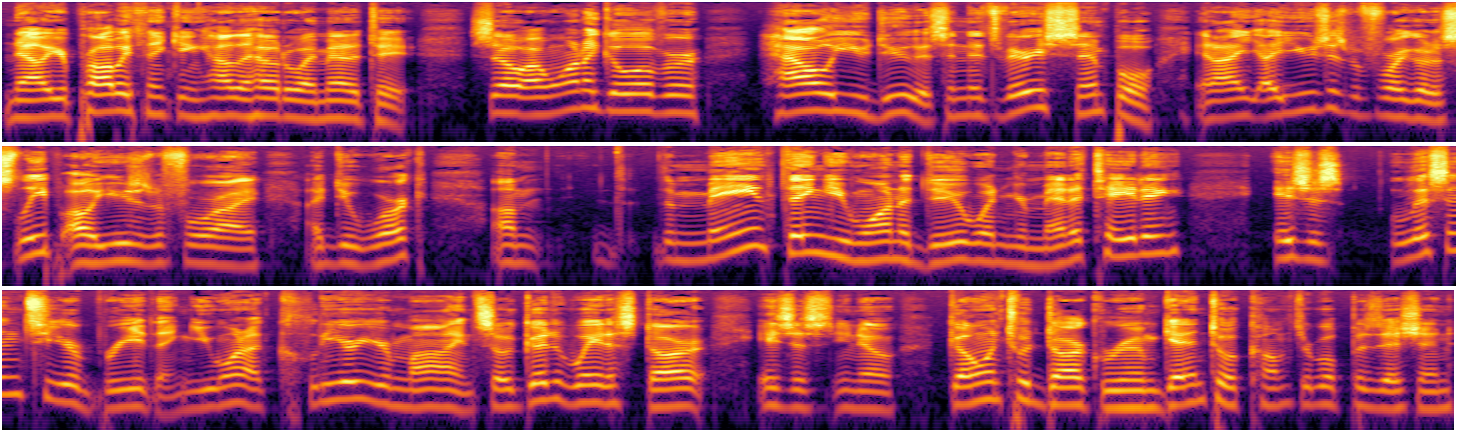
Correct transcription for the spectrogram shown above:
Now, you're probably thinking, how the hell do I meditate? So, I want to go over how you do this. And it's very simple. And I, I, use this before I go to sleep, I'll use it before I, I do work. Um, th- the main thing you want to do when you're meditating is just listen to your breathing. You want to clear your mind. So a good way to start is just, you know, go into a dark room, get into a comfortable position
